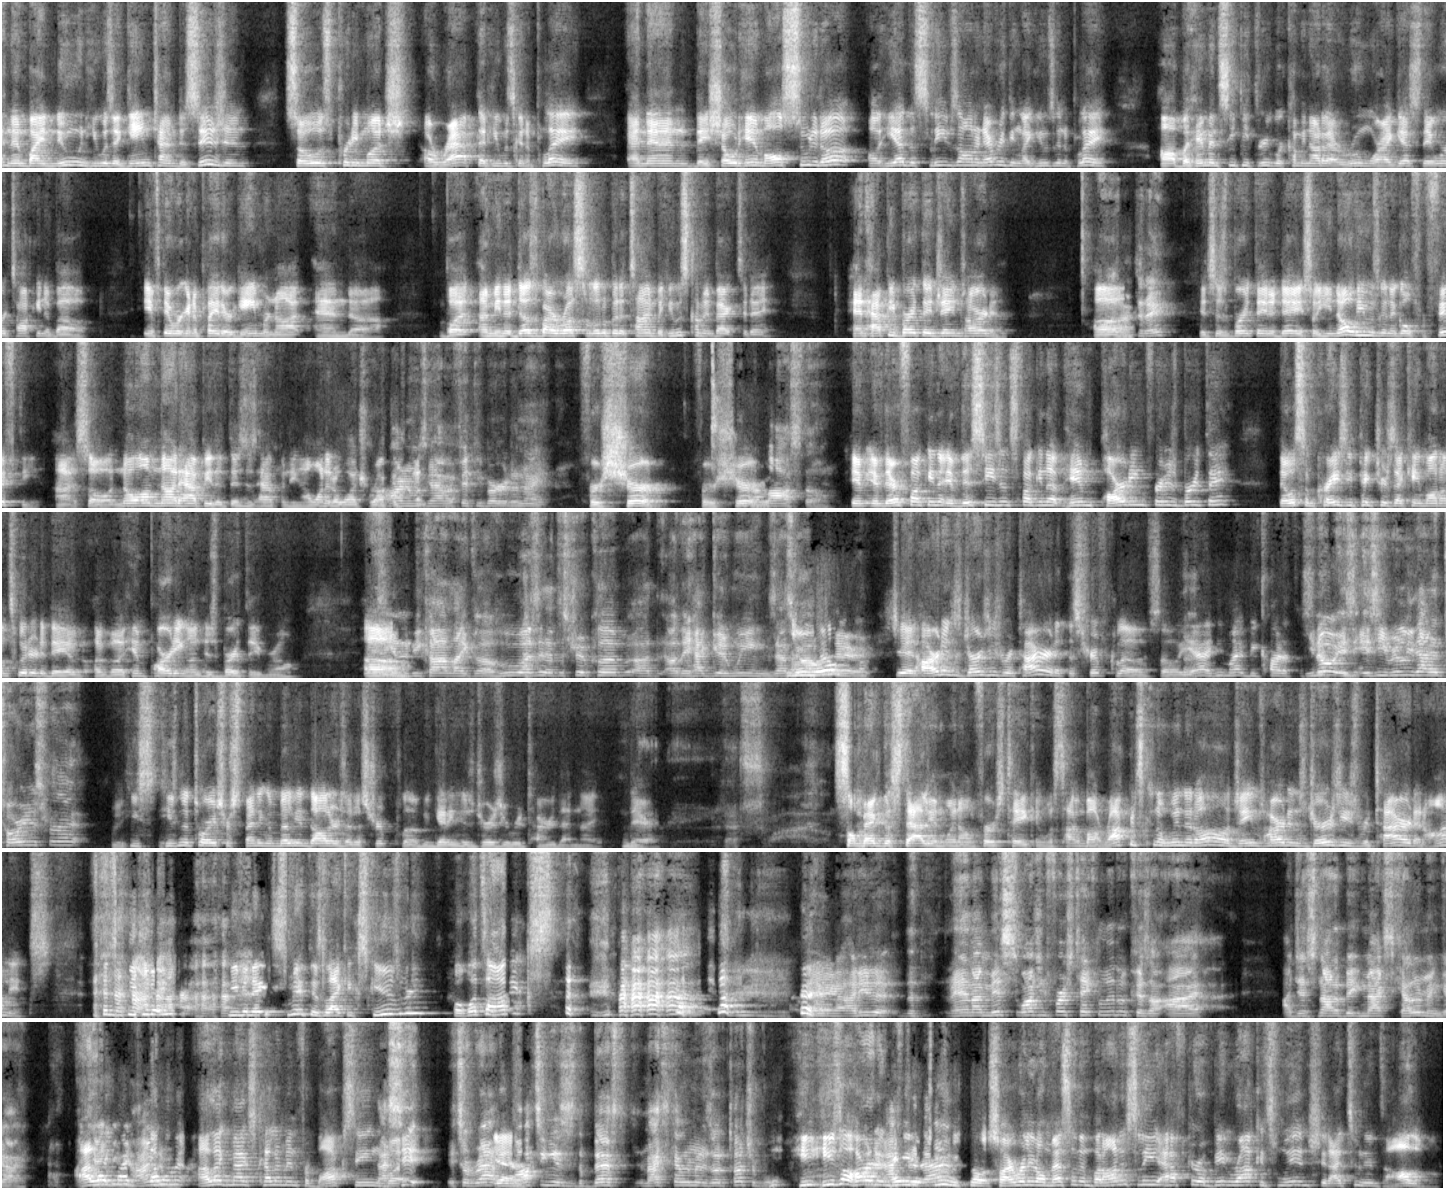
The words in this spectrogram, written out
And then by noon, he was a game time decision. So it was pretty much a wrap that he was going to play. And then they showed him all suited up. Uh, he had the sleeves on and everything, like he was going to play. Uh, but him and CP3 were coming out of that room where I guess they were talking about if they were going to play their game or not. And uh, but I mean, it does buy Russ a little bit of time. But he was coming back today. And happy birthday, James Harden. Uh, today. it's his birthday today, so you know he was going to go for fifty. Uh, so no, I'm not happy that this is happening. I wanted to watch Rockets Harden was gonna have a 50 burger tonight. for sure, for sure. lost though. If if they're fucking, if this season's fucking up him partying for his birthday, there was some crazy pictures that came out on Twitter today of of uh, him partying on his birthday, bro. Is he gonna Um, be caught like uh, who was it at the strip club? Uh, oh, they had good wings. That's why I was there. shit, Harden's jersey's retired at the strip club, so yeah, he might be caught at the. You strip know, club. is is he really that notorious for that? He's he's notorious for spending a million dollars at a strip club and getting his jersey retired that night there. That's wild. So Meg the Stallion went on first take and was talking about Rockets gonna win it all. James Harden's jersey's retired at Onyx. And Stephen A, A. Smith is like, excuse me, but what's Onyx? man, I need to. The, man, I miss watching First Take a little because I, I, I just not a big Max Kellerman guy. I, can't like Max behind him. Kellerman. I like Max Kellerman for boxing. That's but it. It's a wrap. Yeah. Boxing is the best. Max Kellerman is untouchable. He he's a hard After hater that- too, so so I really don't mess with him. But honestly, after a big Rockets win, shit, I tune into all of them.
